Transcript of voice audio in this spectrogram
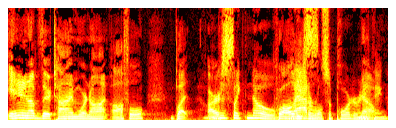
in and of their time were not awful, but are There's like no quality lateral support or no. anything.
